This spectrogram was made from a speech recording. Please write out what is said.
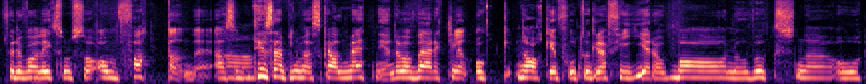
För det var liksom så omfattande. Alltså, Ja. Till exempel de här skallmätningarna. Det var verkligen, och nakenfotografier av barn och vuxna. Och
